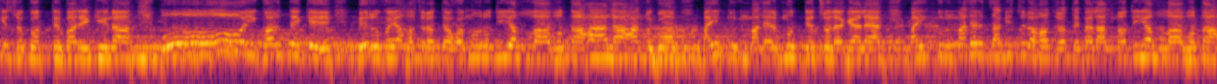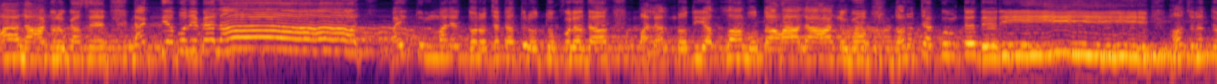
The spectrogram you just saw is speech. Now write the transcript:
কিছু করতে পারি কিনা? ওই ঘর থেকে বের হয়ে হজরতে অমর দিয়াল্লাহু তাআলা আনহু বাইতুল মালের মধ্যে চলে গেলেন। বাইতুল মালের চাবি ছিল হজরতে বেলাল রাদিয়াল্লাহু তাআলা আনহুর কাছে। ডাক দিয়ে বলে, বেলাল, বাইতুল মালের দরজাটা দ্রুত খুলে দাও। বালাল বেলাল রাদিয়াল্লাহু তাআলা আনহু। দরজা খুলতে দেরি। হজরতে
